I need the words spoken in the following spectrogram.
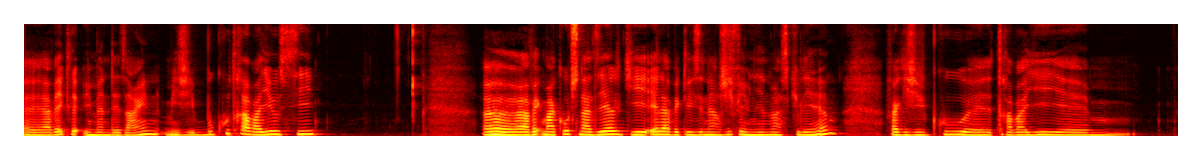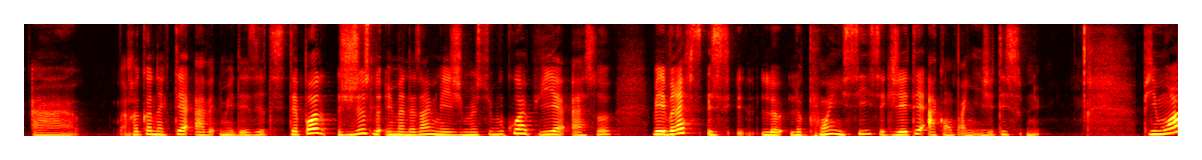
euh, avec le Human Design, mais j'ai beaucoup travaillé aussi euh, avec ma coach Nadiel, qui est elle avec les énergies féminines masculines. Fait que j'ai beaucoup euh, travaillé euh, à reconnecter avec mes désirs. C'était pas juste le human design, mais je me suis beaucoup appuyée à, ça. Mais bref, le, point ici, c'est que j'ai été accompagnée, j'ai été soutenue. Puis moi,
